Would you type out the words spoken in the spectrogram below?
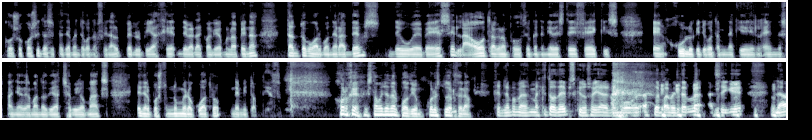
con sus cositas, especialmente con el final, pero el viaje de verdad que valía muy la pena, tanto como Albonera Devs de VBS, la otra gran producción que tenía de este FX en julio, que llegó también aquí en, en España de la mano de HBO Max, en el puesto número 4 de mi top 10. Jorge, estamos en el podio. ¿Cuál es tu tercera? Genial, pues me has quitado Debs, que no sabía cómo hacer para meterla. Así que, nada,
